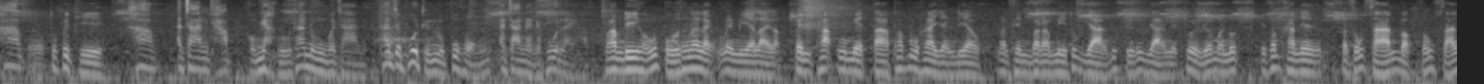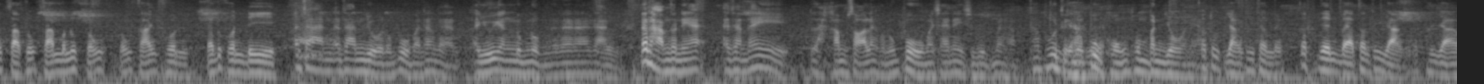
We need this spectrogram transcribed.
ครับเออทุกพิธี ครับ อาจารย์ครับ ผมอยากรู้ถ้าดูมุมอาจารย์ ถ้าจะพูดถึงหลวงปู่หงส์อาจารย์อยากจะพูดอะไรครับ ความดีของหลวงปู่ทั้งนั้นแหละไม่มีอะไรหรอกเป็นพระผู้เมตตาพระผู้ให้อย่างเดียว มันเป็นบารมีทุกอย่างทุกสิ่งทุกอย่างเนี่ยช่วยเหลือมนุษย์ที่สำคัญเนี่ยก็สงสารบอกสงสารสัตว์สงสารมนุษย์สงสงสารคน แต่ทุกคนดีอาจารย์อาจารย์อยู่กับหลวงปู่มาตั้งแต่อายุยังหนุ่มๆเลยนะอาจารย์ถ้าถามตัวเนี้ยอาจารย์ได้หลักคำสอนอะไรของหลวงปู่มาใช้ในชีวิตไหมครับถ้าพูดถึงหลวงปู่หงส์พรหมปัญโยเนี่ยก็ทุกอย่างที่ท่านเนี่ยก็เรียนแบบท่านทุกอย่างพยายาม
